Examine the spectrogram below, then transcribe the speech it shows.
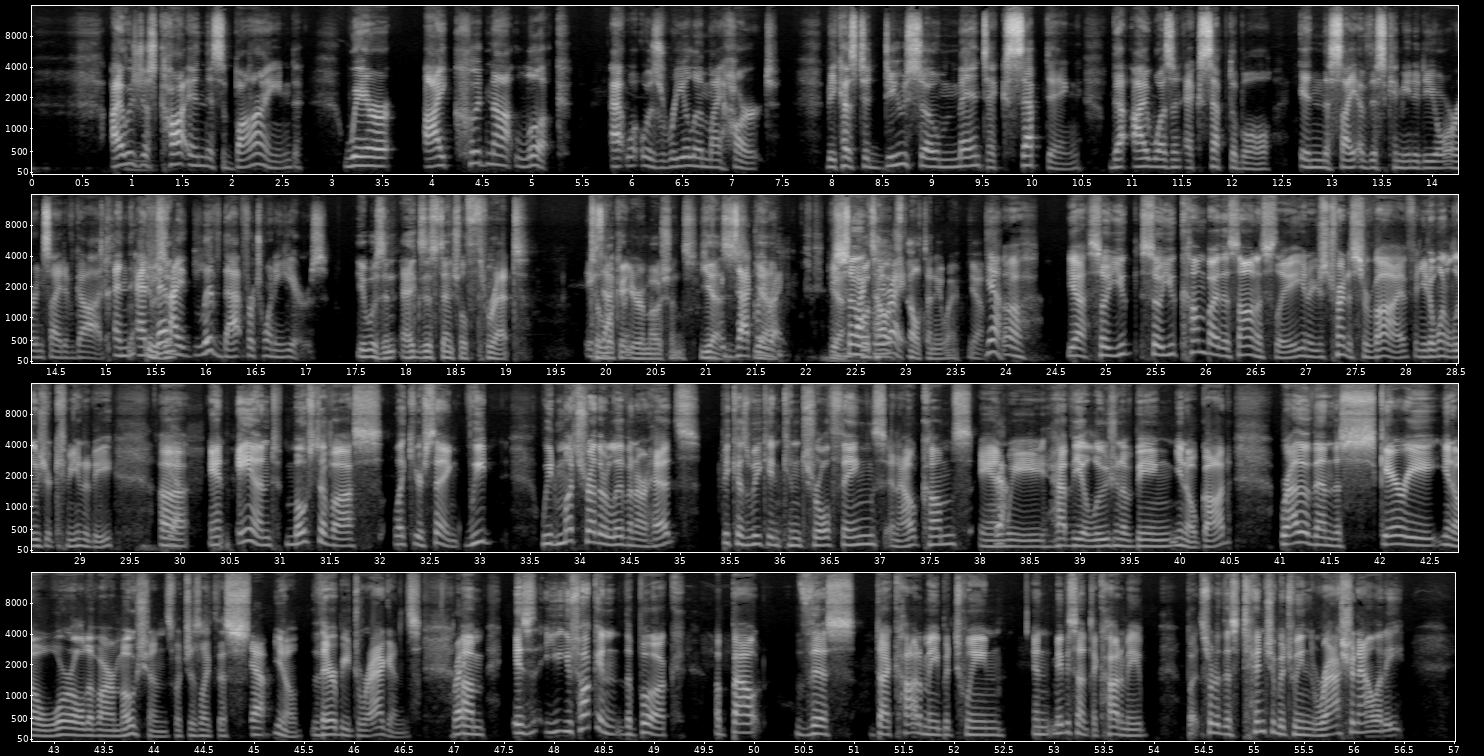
I was mm-hmm. just caught in this bind where I could not look at what was real in my heart because to do so meant accepting that I wasn't acceptable in the sight of this community or inside of God. And and then an- I lived that for 20 years. It was an existential threat to look at your emotions. Yes. Exactly yeah, right. Yeah. So- well, it's how Exactly it felt anyway. Yeah. Yeah. Ugh. Yeah, so you so you come by this honestly, you know, you're just trying to survive and you don't want to lose your community. Uh and and most of us, like you're saying, we we'd much rather live in our heads because we can control things and outcomes and Yeah. we have the illusion of being, you know, God rather than the scary, you know, world of our emotions, which is like this, Yeah. you know, there be dragons. Right. Um is you, you talk in the book about this dichotomy between and maybe it's not dichotomy but sort of this tension between rationality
